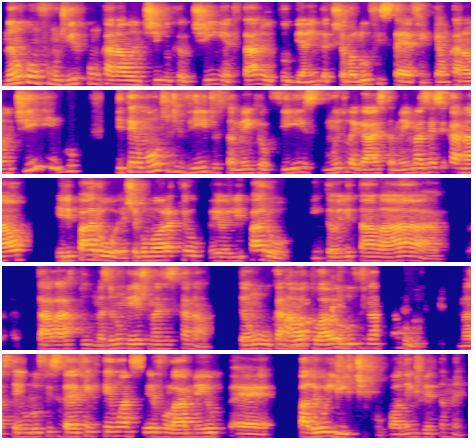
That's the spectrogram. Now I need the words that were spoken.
Não confundir com um canal antigo que eu tinha, que está no YouTube ainda, que chama Luffy Steffen, que é um canal antigo, que tem um monte de vídeos também que eu fiz, muito legais também, mas esse canal, ele parou, chegou uma hora que eu, eu ele parou. Então ele está lá, tá lá tudo, mas eu não mexo mais nesse canal. Então o canal atual é o Luffy Naftaluf, mas tem o Luffy Steffen que tem um acervo lá meio é, paleolítico, podem ver também.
